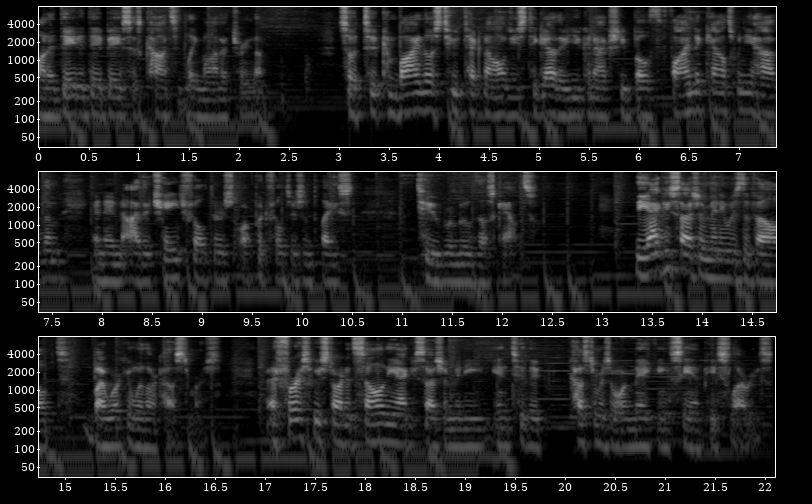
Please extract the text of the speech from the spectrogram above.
on a day-to-day -day basis, constantly monitoring them. So to combine those two technologies together, you can actually both find accounts when you have them and then either change filters or put filters in place to remove those counts. The Accusizer Mini was developed by working with our customers. At first, we started selling the Accusizer Mini into the customers that were making CMP slurries.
